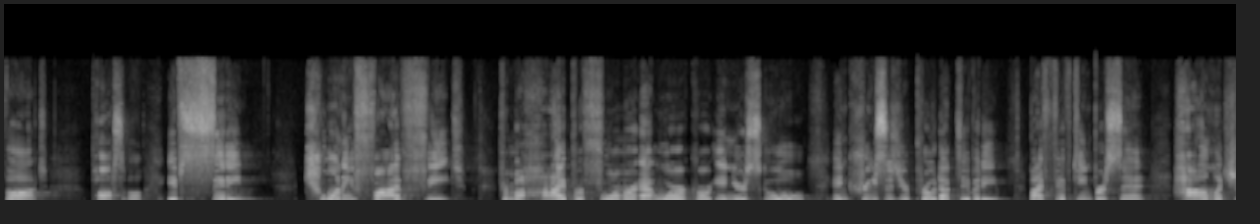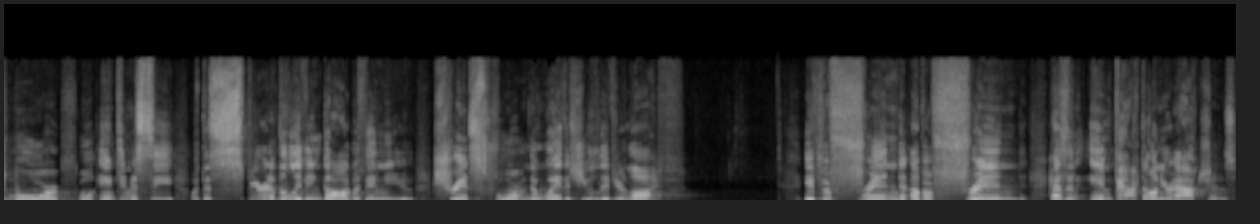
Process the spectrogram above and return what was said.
thought possible. If sitting 25 feet from a high performer at work or in your school increases your productivity by 15%, how much more will intimacy with the Spirit of the living God within you transform the way that you live your life? If a friend of a friend has an impact on your actions,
